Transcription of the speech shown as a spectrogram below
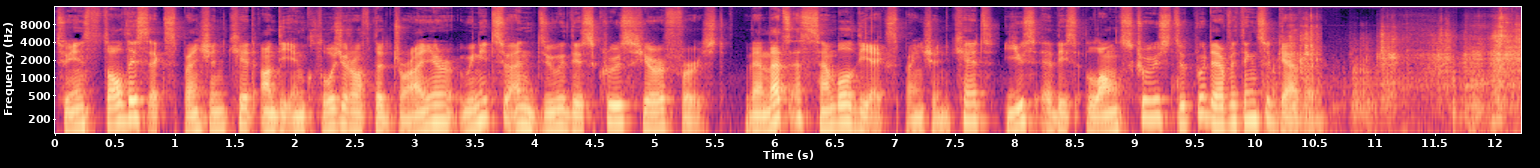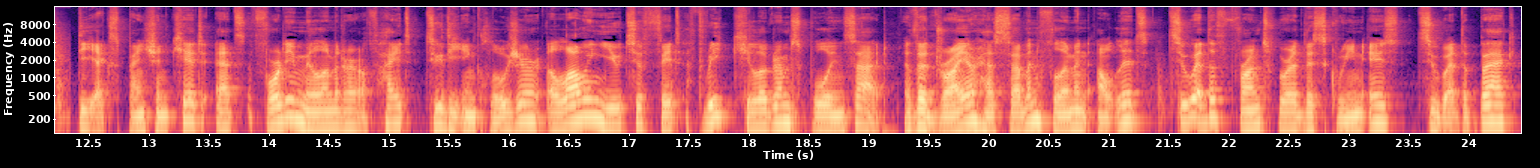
To install this expansion kit on the enclosure of the dryer, we need to undo these screws here first. Then let's assemble the expansion kit, use these long screws to put everything together. The expansion kit adds 40mm of height to the enclosure, allowing you to fit 3kg spool inside. The dryer has 7 filament outlets, 2 at the front where the screen is, 2 at the back,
